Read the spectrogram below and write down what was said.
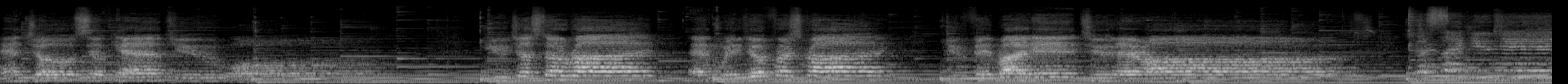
and Joseph kept you warm. You just arrived and with your first cry, you fit right into their arms. Just like you did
